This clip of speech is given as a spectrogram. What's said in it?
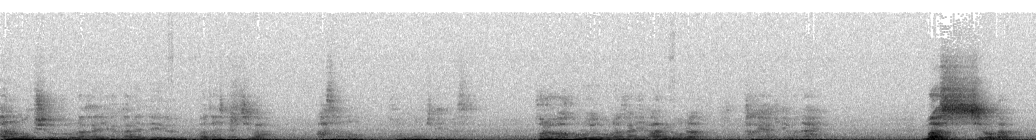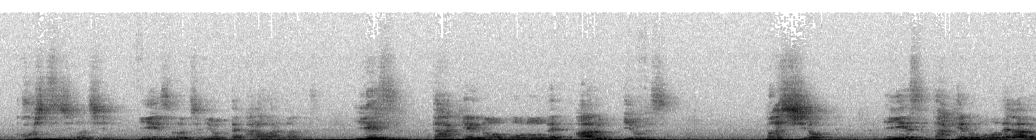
あの黙示録の中に書かれている私たちは朝の本を着ていますこれはこの世の中にあるような輝きではない。真っ白な子羊の血イエスの血によって現れたんです。イエスだけのものである色です真っ白イエスだけのものである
